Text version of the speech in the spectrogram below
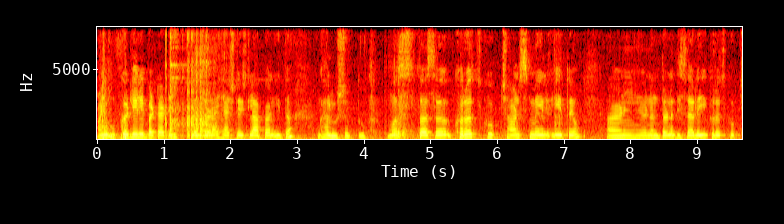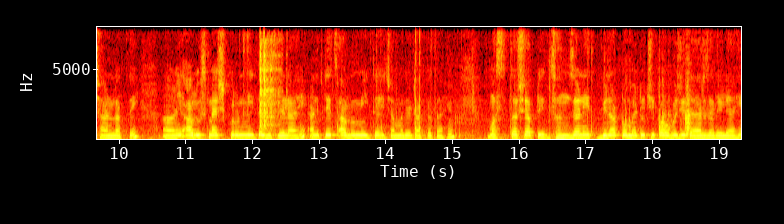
आणि उकडलेले बटाटे नंतर ह्या स्टेजला आपण इथं घालू शकतो. मस्त असं खरंच खूप छान स्मेल येतो आणि नंतरनं दिसायलाही खरंच खूप छान लागते. आणि आलू स्मॅश करून मी इथं घेतलेलं आहे आणि तेच आलू मी इथं ह्याच्यामध्ये टाकत आहे. मस्त अशी आपली झणझणीत बिना टोमॅटोची पावभाजी तयार झालेली आहे.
